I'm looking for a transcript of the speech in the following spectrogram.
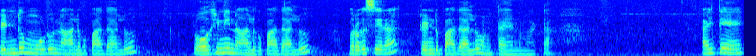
రెండు మూడు నాలుగు పాదాలు. రోహిణి నాలుగు పాదాలు మృగశిర రెండు పాదాలు ఉంటాయన్నమాట. అయితే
